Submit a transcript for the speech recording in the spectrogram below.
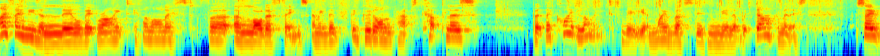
I find these a little bit bright, if I'm honest, for a lot of things. I mean, they're, they're good on perhaps couplers, but they're quite light, really, and my rust is normally a little bit darker than this. So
